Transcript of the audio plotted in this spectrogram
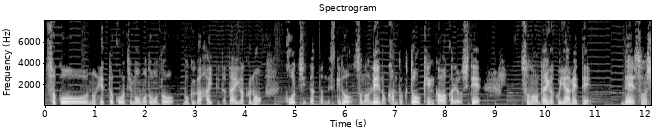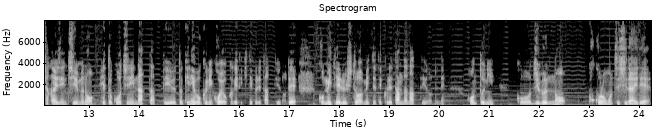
そこのヘッドコーチももともと僕が入ってた大学のコーチだったんですけど、その例の監督と喧嘩別れをして、その大学を辞めて、で、その社会人チームのヘッドコーチになったっていう時に僕に声をかけてきてくれたっていうので、こう見てる人は見ててくれたんだなっていうのでね、本当にこう自分の心持ち次第で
